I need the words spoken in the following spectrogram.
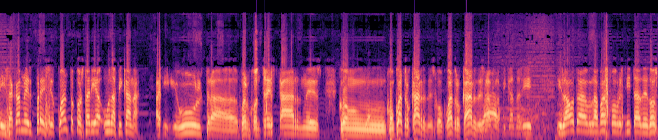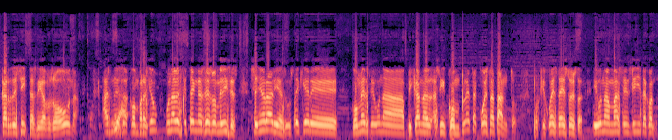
y sacame el precio. ¿Cuánto costaría una picana? Aquí, ultra, bueno, con tres carnes, con, con cuatro carnes, con cuatro carnes, la- la picana así. Y la otra, la más pobrecita, de dos carnecitas, digamos, o una. Hazme esa comparación. Una vez que tengas eso, me dices, señor Arias, ¿usted quiere comerse una picana así completa? Cuesta tanto. Porque cuesta esto, esto. Y una más sencillita. ¿cuánto?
